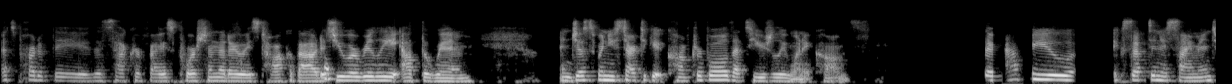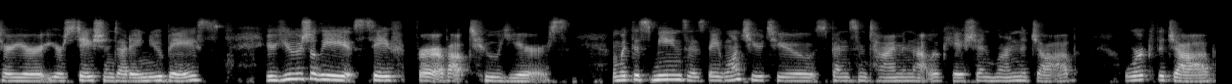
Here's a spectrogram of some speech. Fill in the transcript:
That's part of the the sacrifice portion that i always talk about is oh. you are really at the whim and just when you start to get comfortable, that's usually when it comes. So after you accept an assignment or you're you're stationed at a new base, you're usually safe for about two years. And what this means is they want you to spend some time in that location, learn the job, work the job.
